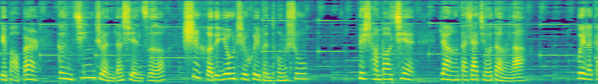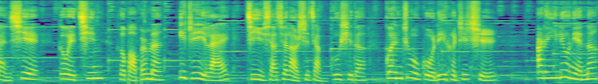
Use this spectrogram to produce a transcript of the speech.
给宝贝儿更精准的选择适合的优质绘本童书，非常抱歉让大家久等了。为了感谢各位亲和宝贝们一直以来给予小雪老师讲故事的关注、鼓励和支持，二零一六年呢，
